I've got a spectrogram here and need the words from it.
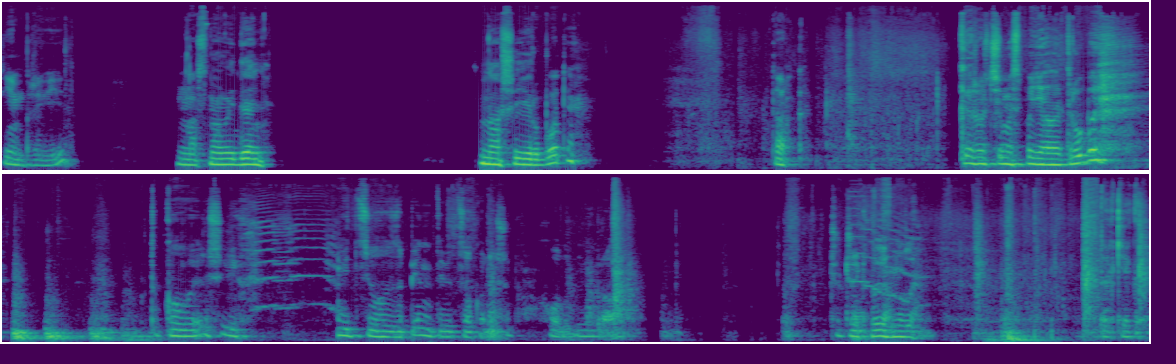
Всім привіт! У нас новий день нашої роботи. Так. Коротше, ми спаяли труби. Тако вирішив їх від цього запінити від цоколя, щоб холод не брало. Чуть-чуть вигнули. Так як.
